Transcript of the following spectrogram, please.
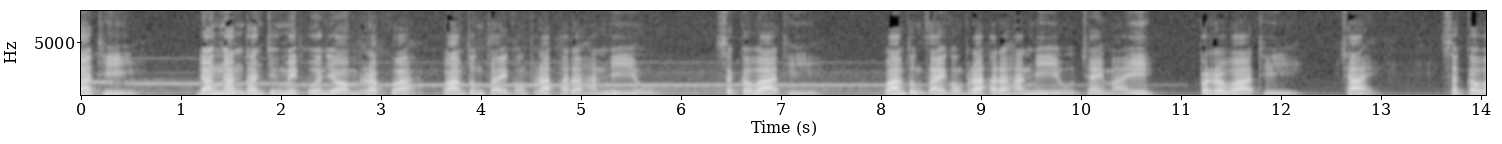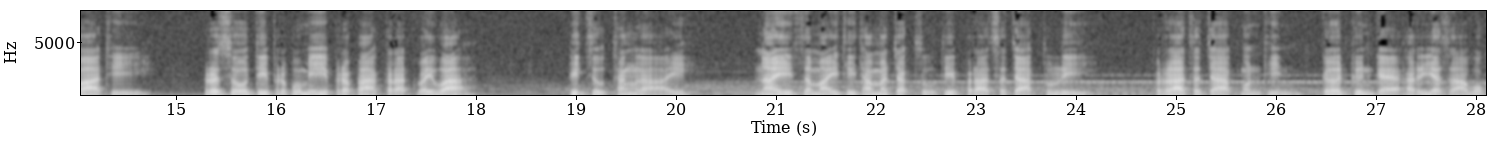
าที ดังนั้นท่านจึงไม่ควรยอมรับว่าความสงสัยของพระอรหันต์มีอยู่ สกวาที ความสงสัยของพระอรหันต์มีอยู่ใช่ไหม ปรวาที ใช่ สกวาที พระสูตรที่พระผู้มีพระภาคตรัสไว้ว่า ภิกษุทั้งหลาย ในสมัยที่ธรรมจักสุที่ปราศจากทุลี ปราศจากมนทินเกิดขึ้นแก่อริยสาวก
